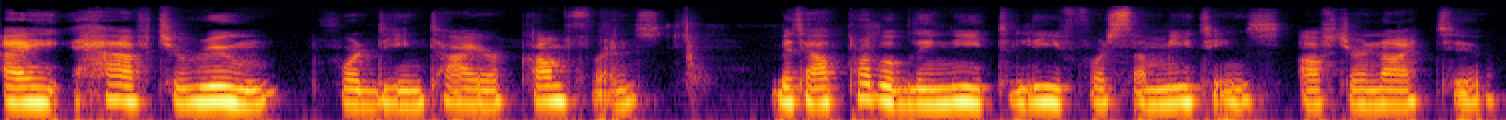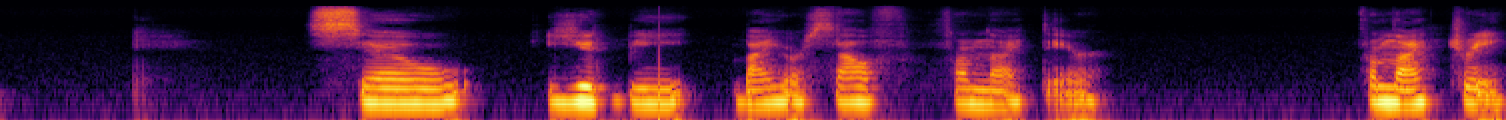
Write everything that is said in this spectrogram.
I have to room for the entire conference, but I'll probably need to leave for some meetings after night two. So you'd be by yourself from night there, from night three,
